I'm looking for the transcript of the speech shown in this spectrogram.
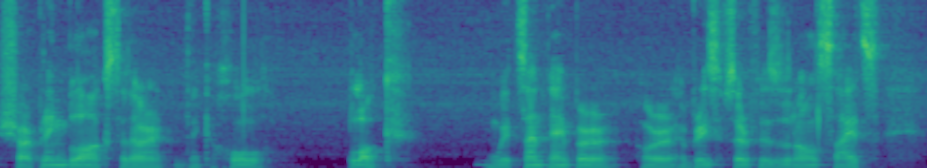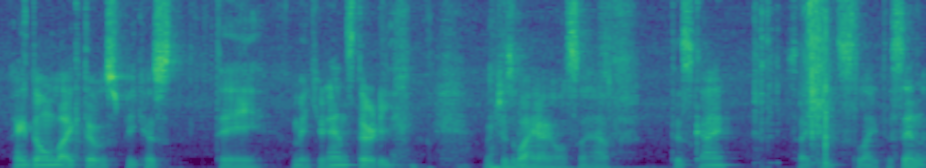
sharpening blocks that are like a whole block with sandpaper or abrasive surfaces on all sides. I don't like those because they make your hands dirty, which is why I also have this guy, so I can slide this in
